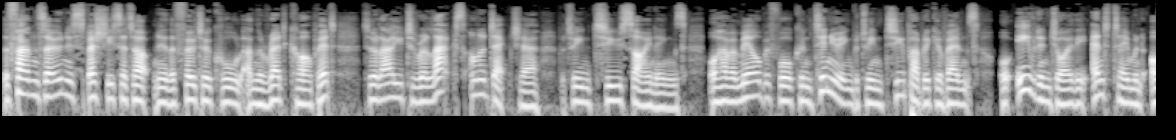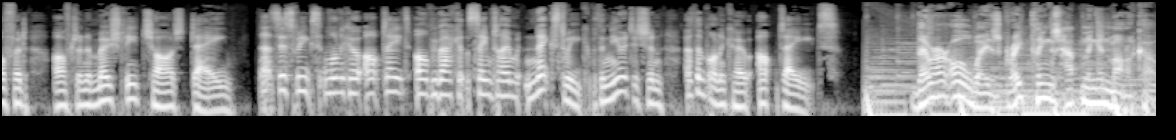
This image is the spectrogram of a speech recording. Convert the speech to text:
The fan zone is specially set up near the photo call and the red carpet to allow you to relax on a deck chair between two signings, or have a meal before continuing between two public events, or even enjoy the entertainment offered after an emotionally charged day. That's this week's Monaco update. I'll be back at the same time next week with a new edition of the Monaco Update. There are always great things happening in Monaco.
